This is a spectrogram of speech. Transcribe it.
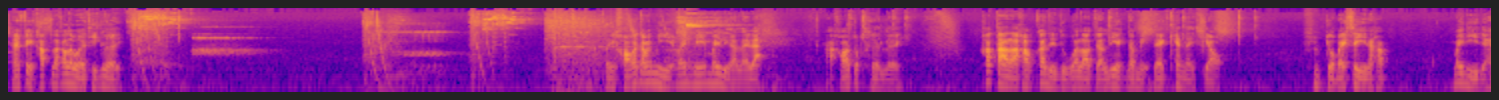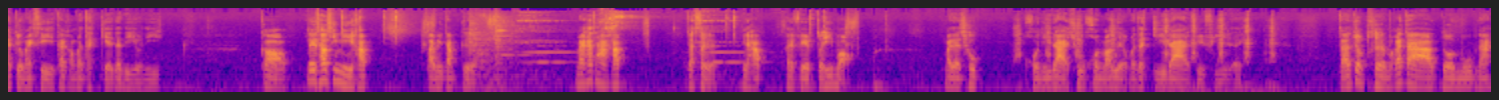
ใช้เอฟเฟกต์ครับแล้วก็ระเบิดทิ้งเลยตัวนี้เขาก็จะไม่มีไม่ไม่ไม่เหลืออะไรละอะเขาจบเทินเลย เข้าตาแล้วครับก็เดี๋ยวดูว่าเราจะเรียกดาเมจได้แค่ไหนเชียวจบแบ็กซีนะครับ ไม่ดีเดี๋ยวถ้าจบแม็กซีถ้ากับมาตะเกียจะดีกว่านี้อีกก็เล่นเท่าที่มีครับ ตามมีตามเกิด แม่คาทาครับ จะเสิร์ชนี่ครับไซเฟรมตัวที่บอก มันจะชุบคนนี้ได้ชุบคนมาเหลือมาตะกี้ได้ฟรีๆเลย แต่จบเทิร์นมันก็จะโดนมูฟนะ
